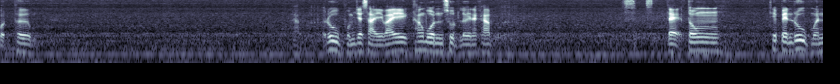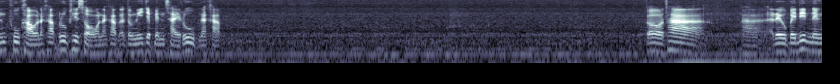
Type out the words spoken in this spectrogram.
กดเพิ่ม รูปผมจะใส่ไว้ข้างบนสุดเลยนะครับ แตะตรงที่เป็นรูปเหมือนภูเขานะครับ รูปที่สองนะครับแต่ตรงนี้จะเป็นใส่รูปนะครับก็ถ้าเร็วไปนิดนึง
